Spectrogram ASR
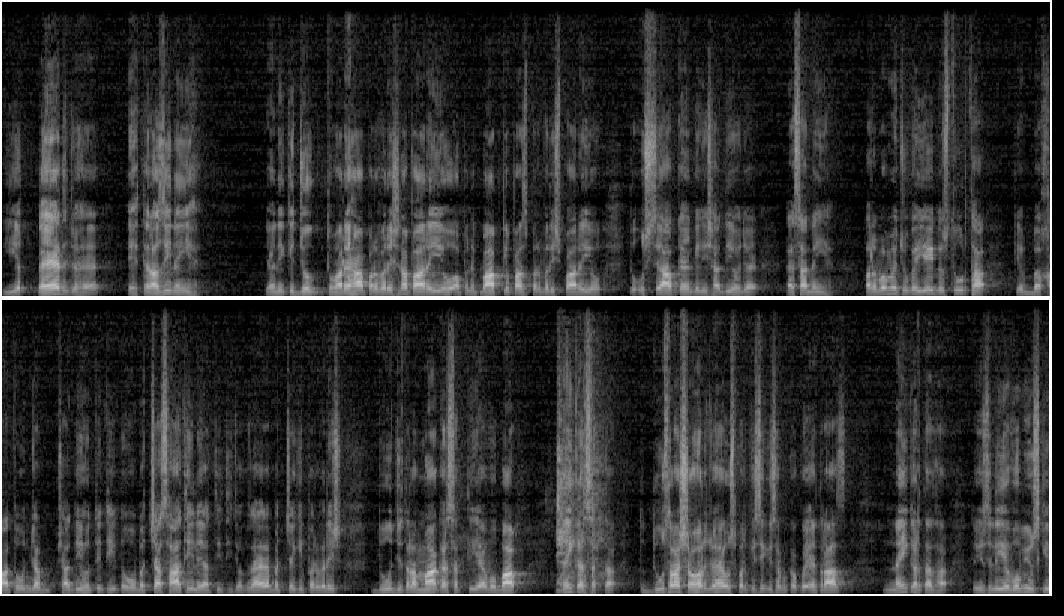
یہ قید جو ہے احتراضی نہیں ہے۔ یعنی کہ جو تمہارے یہاں پرورش نہ پا رہی ہو، اپنے باپ کے پاس پرورش پا رہی ہو، تو اس سے آپ کہیں کہ جی شادی ہو جائے، ایسا نہیں ہے۔ عربوں میں چونکہ یہی دستور تھا کہ خاتون جب شادی ہوتی تھی تو وہ بچہ ساتھ ہی لے آتی تھی۔ جو ظاہر ہے بچے کی پرورش دودھ جتنا ماں کر سکتی ہے وہ باپ نہیں کر سکتا۔ تو دوسرا شوہر جو ہے اس پر کسی قسم کا کوئی اعتراض نہیں کرتا تھا۔ تو اس لیے وہ بھی اس کی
